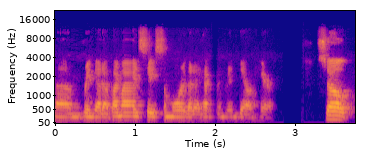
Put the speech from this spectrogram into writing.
um, bring that up. I might say some more that I haven't written down here. So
